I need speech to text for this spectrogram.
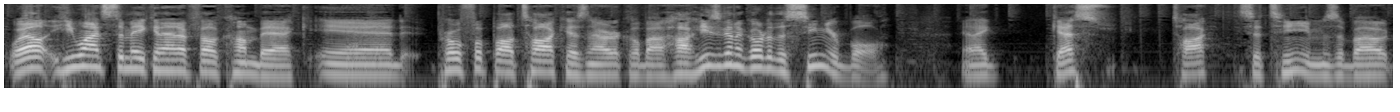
Well, he wants to make an NFL comeback, and Pro Football Talk has an article about how he's going to go to the Senior Bowl, and I guess talk to teams about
